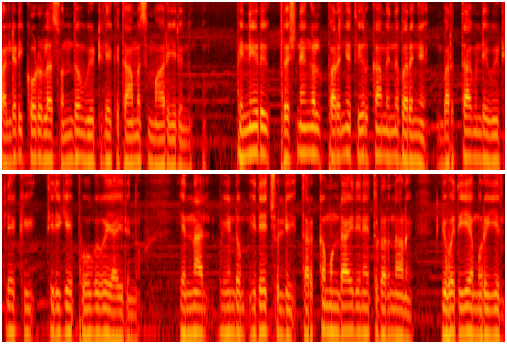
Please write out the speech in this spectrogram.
കല്ലടിക്കോടുള്ള സ്വന്തം വീട്ടിലേക്ക് താമസം മാറിയിരുന്നു. പിന്നീട് പ്രശ്നങ്ങൾ പറഞ്ഞു തീർക്കാമെന്ന് പറഞ്ഞ് ഭർത്താവിന്റെ വീട്ടിലേക്ക് തിരികെ പോകുകയായിരുന്നു. എന്നാൽ വീണ്ടും ഇതേ ചൊല്ലി തർക്കമുണ്ടായതിനെ തുടർന്നാണ് യുവതിയെ മുറിയിൽ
